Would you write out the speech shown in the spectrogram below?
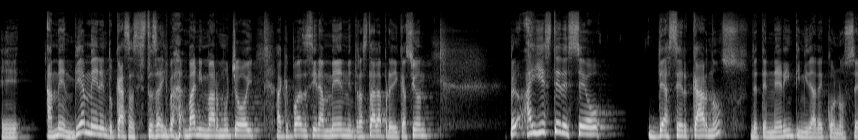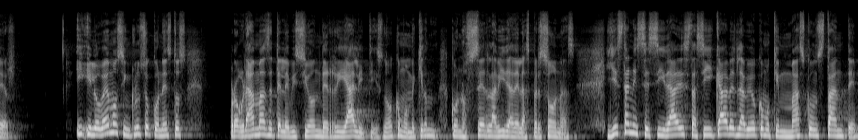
Eh, Amén. Di amén en tu casa. Si estás ahí, va, a animar mucho hoy a que puedas decir amén mientras está la predicación. Pero hay este deseo de acercarnos, de tener intimidad, de conocer. Y, y, lo vemos incluso con estos programas de televisión de realities, ¿no? Como me quiero conocer la vida de las personas. Y esta necesidad está así, cada vez la veo como que más constante,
